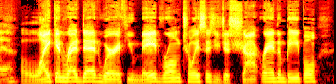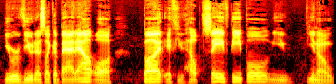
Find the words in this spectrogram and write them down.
yeah. like in Red Dead, where if you made wrong choices, you just shot random people, you were viewed as like a bad outlaw. But if you helped save people, you you know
